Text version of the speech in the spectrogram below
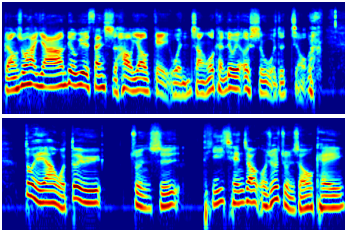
比方说他压六月三十号要给文章，我可能六月二十五我就交了。对呀、我对于准时提前交，我觉得准时 OK。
